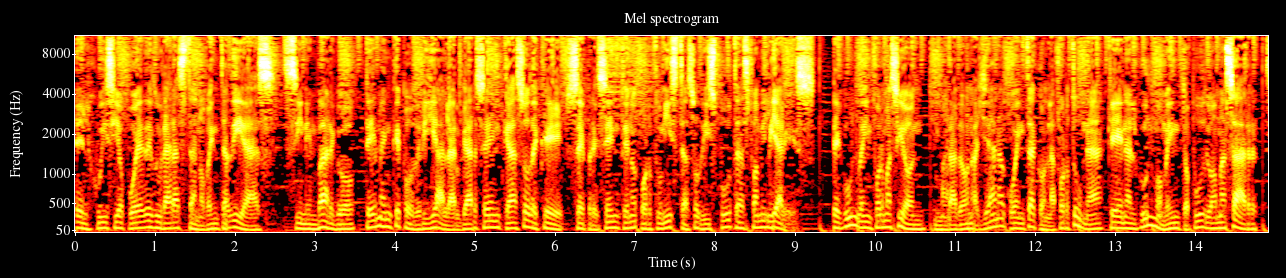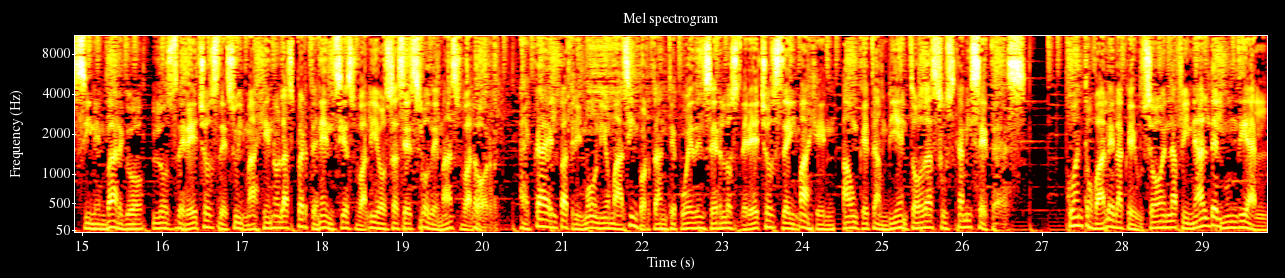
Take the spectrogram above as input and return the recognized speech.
El juicio puede durar hasta 90 días, sin embargo, temen que podría alargarse en caso de que se presenten oportunistas o disputas familiares. Según la información, Maradona ya no cuenta con la fortuna que en algún momento pudo amasar, sin embargo, los derechos de su imagen o las pertenencias valiosas es lo de más valor. Acá el patrimonio más importante pueden ser los derechos de imagen, aunque también todas sus camisetas. ¿Cuánto vale la que usó en la final del Mundial?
